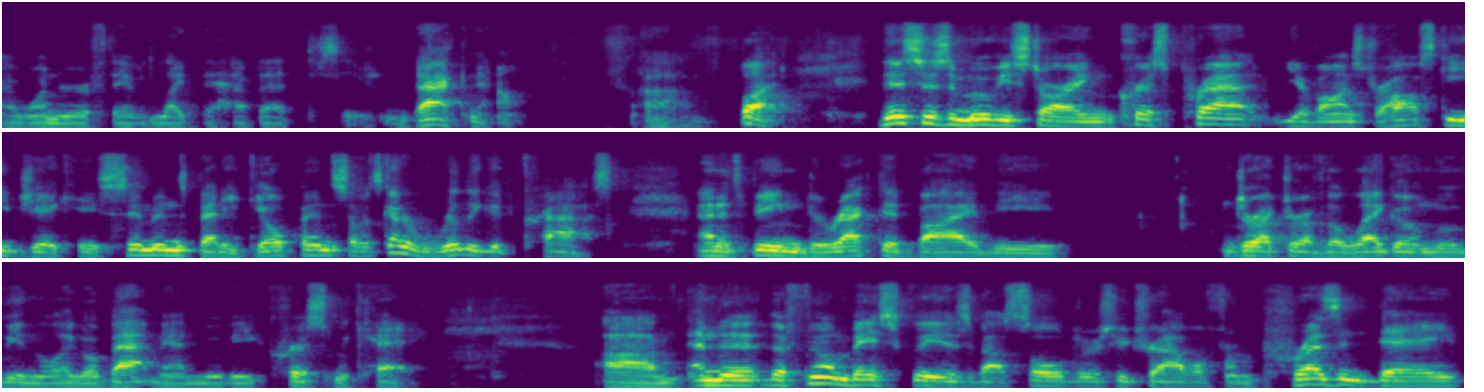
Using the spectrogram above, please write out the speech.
I wonder if they would like to have that decision back now. Uh, but this is a movie starring Chris Pratt, Yvonne Strahovski, J.K. Simmons, Betty Gilpin. So it's got a really good cast, and it's being directed by the director of the Lego movie and the Lego Batman movie, Chris McKay. Um, and the, the film basically is about soldiers who travel from present day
